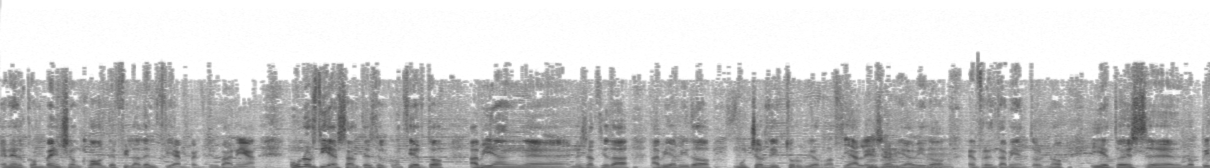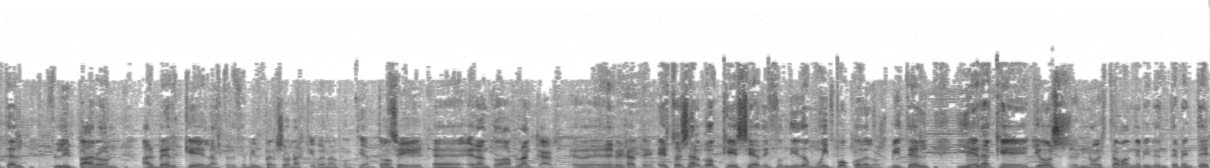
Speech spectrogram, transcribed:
en el Convention Hall de Filadelfia, en Pensilvania. Unos días antes del concierto, habían eh, en esa ciudad había habido muchos disturbios raciales, había habido enfrentamientos, ¿no? Y entonces eh, los Beatles fliparon al ver que las 13.000 personas que iban al concierto Sí. eh, eran todas blancas. Eh, Fíjate. Esto es algo que se ha difundido muy poco de los Beatles y era que ellos no estaban evidentemente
